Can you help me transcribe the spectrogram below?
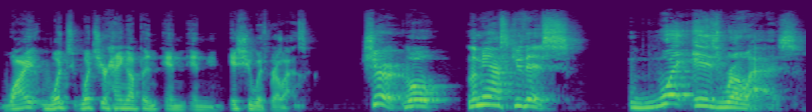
why what's what's your hang up in, in, in issue with ROAS? Sure. Well, let me ask you this. What is ROAS?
